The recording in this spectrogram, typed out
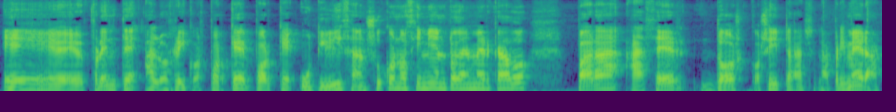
frente a los ricos. ¿Por qué? Porque utilizan su conocimiento del mercado para hacer dos cositas. La primera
